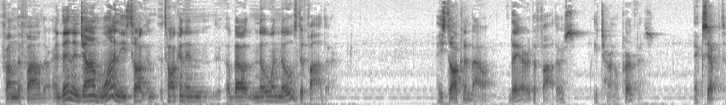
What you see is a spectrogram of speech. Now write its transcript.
from the Father. And then in John 1, he's talking talking in, about no one knows the Father. He's talking about there the Father's eternal purpose. Except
